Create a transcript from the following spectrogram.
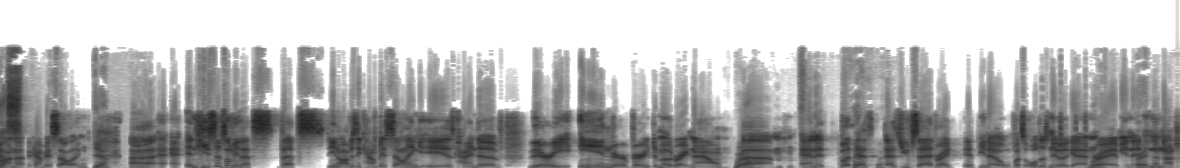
yes. on account based selling. Yeah, uh, and he said something that's that's you know obviously account based selling is kind of very in very very demode right now. Well, um, and it but as as you've said right, it you know what's old is new again, right? right? I mean, right. it, not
